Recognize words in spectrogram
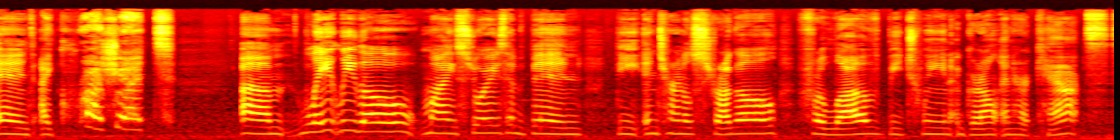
And I crush it. Um, lately, though, my stories have been the internal struggle for love between a girl and her cats.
